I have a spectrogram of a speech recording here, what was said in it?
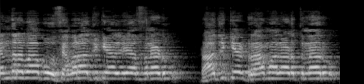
చంద్రబాబు శవ రాజకీయాలు చేస్తున్నాడు. రాజకీయ డ్రామాలు ఆడుతున్నారు.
